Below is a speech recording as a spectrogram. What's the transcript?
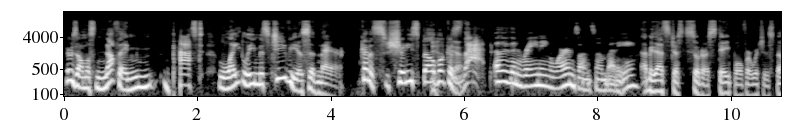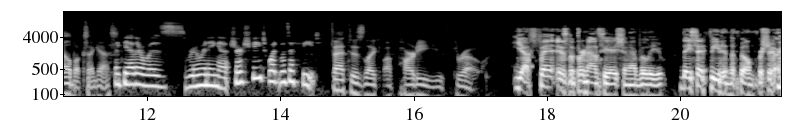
There was almost nothing past lightly mischievous in there. What kind of shitty spell book is Yeah. that? Other than raining worms on somebody. I mean, that's just sort of a staple for witches spell books, I guess. Like the other was ruining a church feat. What was a feat? Fet is like a party you throw. Yeah, fet is the pronunciation, I believe. They said feet in the film for sure.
